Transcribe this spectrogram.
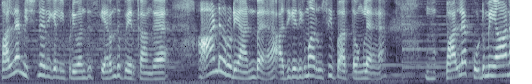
பல மிஷினரிகள் இப்படி வந்து இறந்து போயிருக்காங்க ஆண்டவருடைய அன்பை அதிக அதிகமாக ருசி பார்த்தவங்கள பல கொடுமையான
